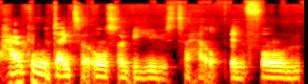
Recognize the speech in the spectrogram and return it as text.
how can the data also be used to help inform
